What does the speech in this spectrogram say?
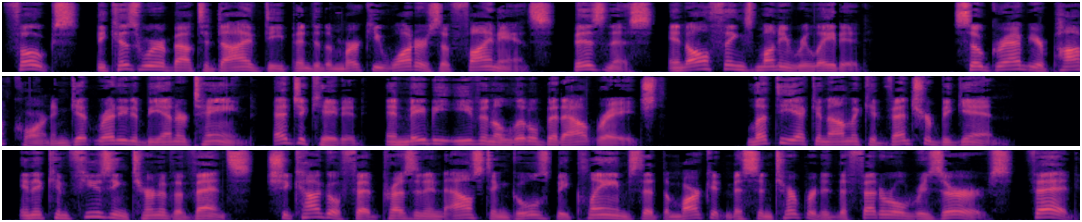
folks, because we're about to dive deep into the murky waters of finance, business, and all things money related. So grab your popcorn and get ready to be entertained, educated, and maybe even a little bit outraged. Let the economic adventure begin. In a confusing turn of events, Chicago Fed President Austan Goolsbee claims that the market misinterpreted the Federal Reserve's Fed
